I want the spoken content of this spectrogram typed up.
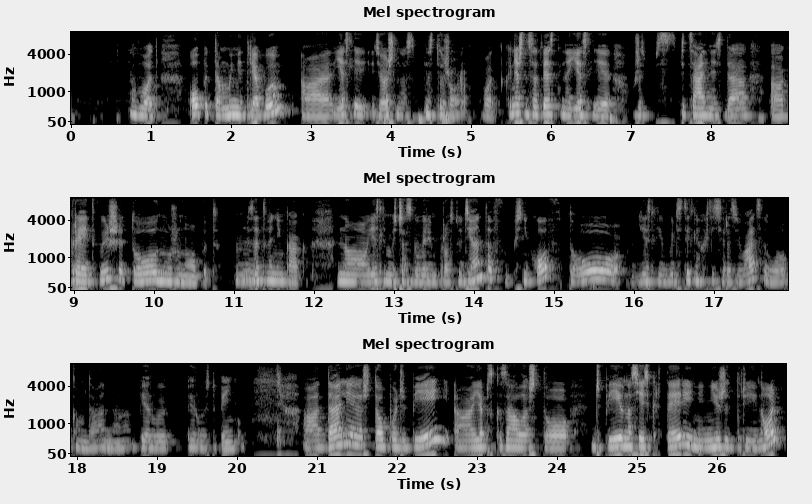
Вот. Опыта мы не требуем, а если идешь на, на стажера. Вот. Конечно, соответственно, если уже специальность, да, а, грейд выше, то нужен опыт. Без mm-hmm. этого никак. Но если мы сейчас говорим про студентов, выпускников, то если вы действительно хотите развиваться, welcome, да, на первую, первую ступеньку. А далее, что по GPA, а, я бы сказала, что GPA у нас есть критерий не ниже 3.0, а,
